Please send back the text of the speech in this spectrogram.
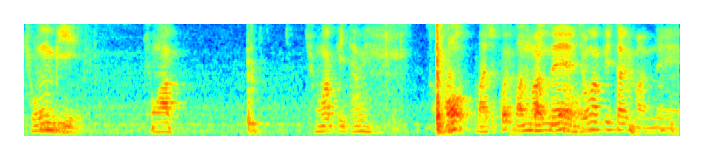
종비 종합. 종합 비타민 어? 맞을 걸? 맞는 거 맞네. 같은데. 종합 비타민 맞네.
